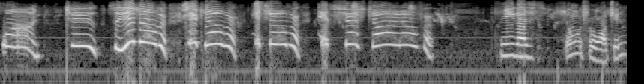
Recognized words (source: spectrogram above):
One, two, three, it's over. It's over. It's over. It's just all over. Thank you guys so much for watching.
